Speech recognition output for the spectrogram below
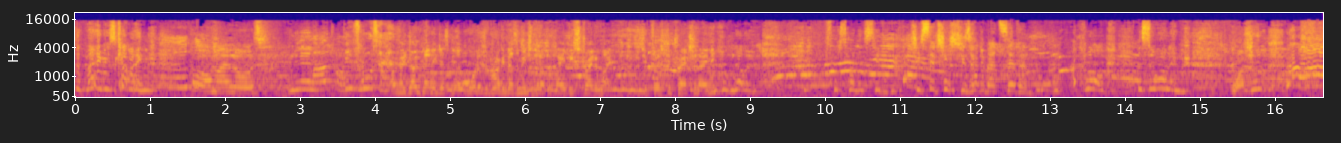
The baby's coming. Oh, my lord. Oh, there's water. Okay, don't panic. Just because the waters are broken doesn't mean you get out the baby straight away. Is your first contraction, Amy? No. First one is seven. She said she, she's had about seven o'clock this morning. What? Ah!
